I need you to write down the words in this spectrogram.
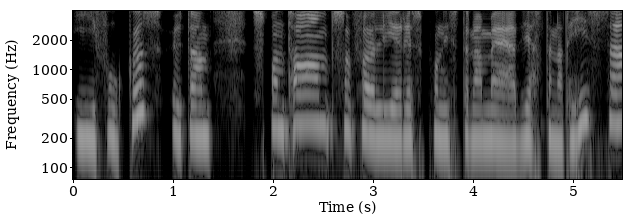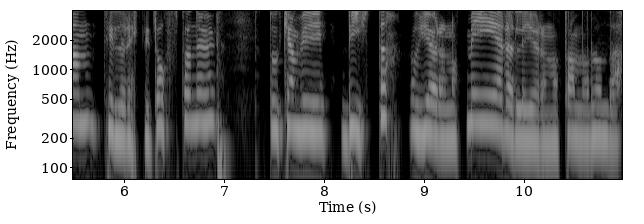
i fokus, utan spontant så följer receptionisterna med gästerna till hissen tillräckligt ofta nu. Då kan vi byta och göra något mer eller göra något annorlunda.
